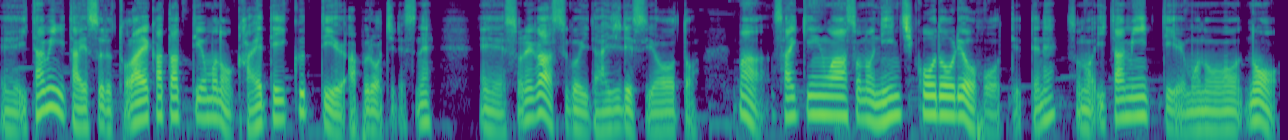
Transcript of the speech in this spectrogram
え痛みに対する捉え方っていうものを変えていくっていうアプローチですね、えそれがすごい大事ですよと。まあ最近はその認知行動療法って言ってねその痛みっていうものの、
